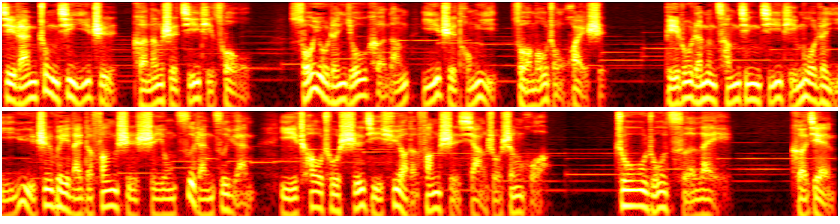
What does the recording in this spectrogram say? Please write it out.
既然重心一致可能是集体错误，所有人有可能一致同意做某种坏事，比如人们曾经集体默认以预知未来的方式使用自然资源，以超出实际需要的方式享受生活，诸如此类。可见，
